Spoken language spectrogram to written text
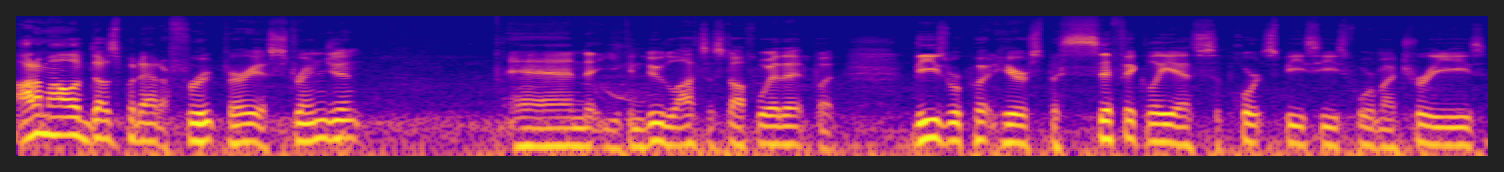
Autumn olive does put out a fruit, very astringent, and you can do lots of stuff with it, but these were put here specifically as support species for my trees.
